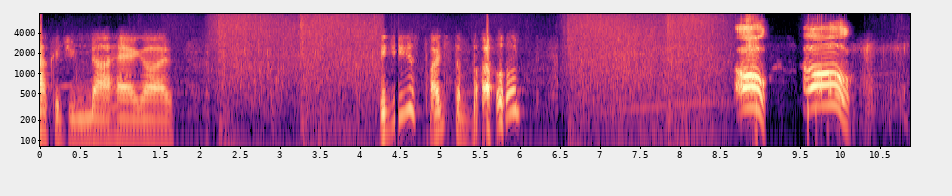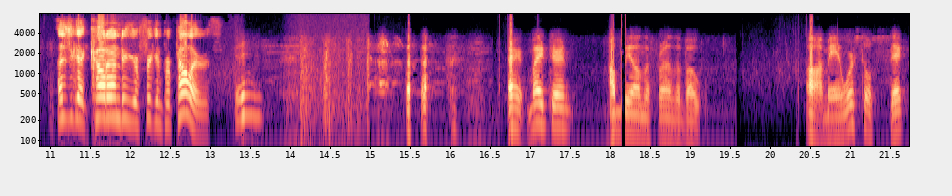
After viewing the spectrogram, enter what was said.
How could you not hang on? Did you just punch the boat? Oh! Oh! I just got caught under your freaking propellers. Alright, my turn. I'll be on the front of the boat. Oh man, we're so sick.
